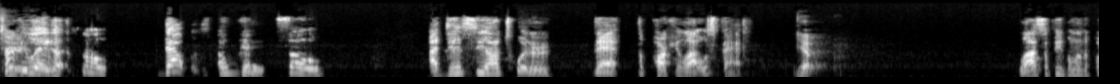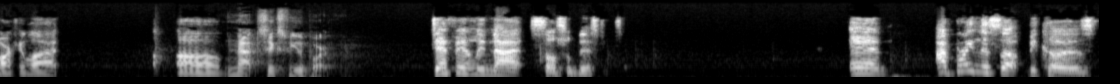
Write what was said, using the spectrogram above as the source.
Turkey leg. uh, So that was okay. So I did see on Twitter that the parking lot was packed. Yep. Lots of people in the parking lot. Um, Not six feet apart. definitely not social distancing. And I bring this up because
